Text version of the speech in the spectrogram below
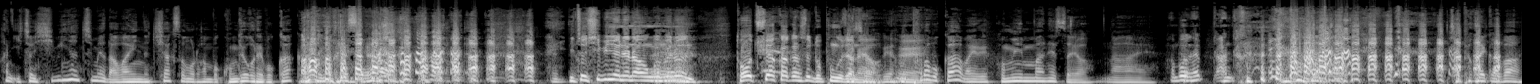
한 2012년쯤에 나와 있는 취약성으로 한번 공격을 해볼까? 그런 생각을 했어요. 2012년에 나온 거면은 더 취약할 가능성이 높은 거잖아요. 그냥 한번 예. 털어볼까? 막 이렇게 고민만 했어요. 아, 예. 한번 해, 안, 잡혀갈까봐.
